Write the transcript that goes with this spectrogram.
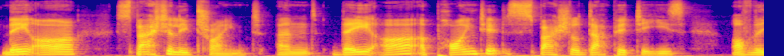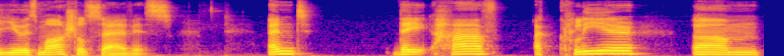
they are specially trained and they are appointed special deputies of the U.S. Marshal Service, and they have a clear um,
